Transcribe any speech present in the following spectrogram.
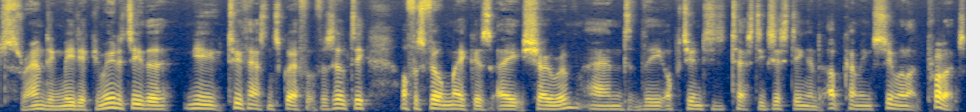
surrounding media community. The new 2,000 square foot facility offers filmmakers a showroom and the opportunity to test existing and upcoming Sumo Light products.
